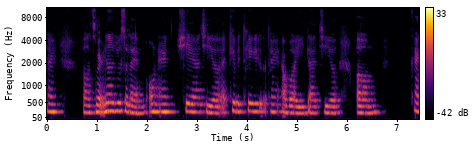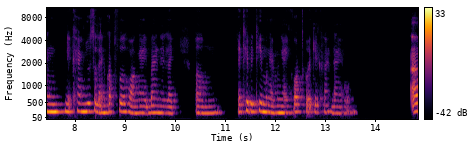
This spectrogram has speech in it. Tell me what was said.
ថាសម្រាប់នៅ New Zealand អូនអាច share ជា activity ឬក៏ថាអ្វីដែលជាអឺខាងអ្នកខាង New Zealand គាត់ធ្វើរាល់ថ្ងៃបាន like អឺ activity មួយថ្ងៃមួយថ្ងៃគាត់ធ្វើអីគេខ្លះដែរអូន អឺ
